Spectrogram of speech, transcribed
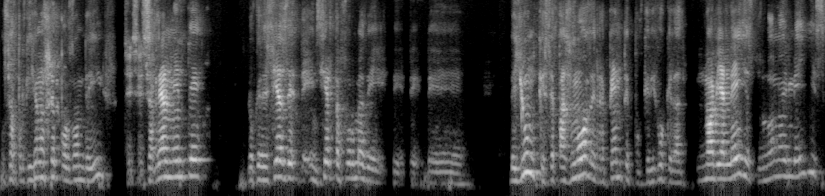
O sea, porque yo no sé por dónde ir. o sea, realmente lo que decías de, en cierta forma de, de, de, Jung, que se pasmó de repente porque dijo que no había leyes. Pues no, no hay leyes.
